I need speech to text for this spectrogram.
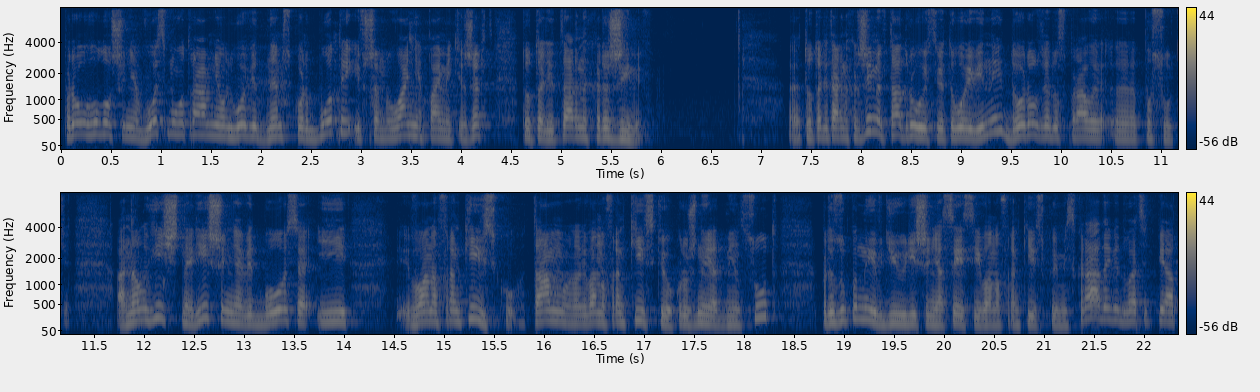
про оголошення 8 травня у Львові днем скорботи і вшанування пам'яті жертв тоталітарних режимів. Е, Тоталітарних режимів та Другої світової війни до розгляду справи е, по суті. Аналогічне рішення відбулося і Івано-Франківську. Там е, Івано-Франківський окружний адмінсуд призупинив дію рішення сесії Івано-Франківської міськради від 25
